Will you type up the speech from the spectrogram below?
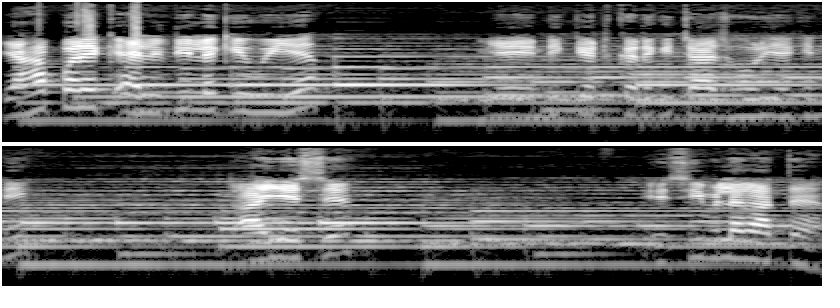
यहाँ पर एक एलईडी लगी हुई है। ये इंडिकेट करेगी चार्ज हो रही है कि नहीं? तो आइए इसे एसी में लगाते हैं।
